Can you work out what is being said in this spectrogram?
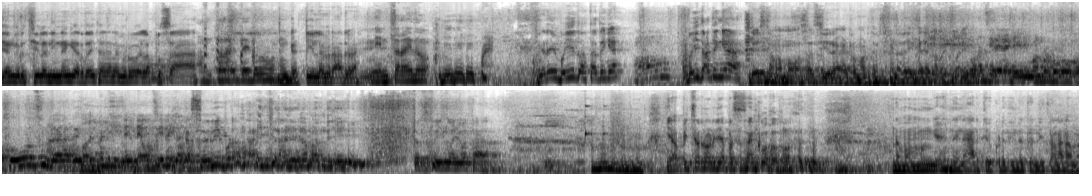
ಹೆಂಗ್ರು ಚೀಲ ನಿನ್ನಂಗೆ ಐತದಲ್ಲ ಗುರು ಎಲ್ಲ ಪುಸ್ಸ? ಇದು ಗಟ್ಟಿ ಇಲ್ಲ ಗುರು ಆದ್ರೆ. ನಿಂತರ ಇದು. ಏನೇ ಬೈದು ತಾತಿಗೆ ಬೈ ತಾತಿಗೆ ರೇಸ್ ನಮ್ಮಮ್ಮ ಹೊಸ ಸೀರೆ ಆರ್ಡರ್ ಮಾಡ್ತಾ ಇರ್ಸ್ಕೊಂಡದೆ ಹೆಂಗ ಕಮೆಂಟ್ ಮಾಡಿ. ಸರಿ ಬಿಡಮ್ಮ ಆಯ್ತು ನಾನೇನೋ ಬಂದು. ತರ್ಸ್ಕೊ ಇನ್ನು ಐವತ್ತ? ಯಾವ ಪಿಕ್ಚರ್ ನೋಡಿದ್ಯಪ್ಪ ಸಂಕು? ನಮ್ಮ ಅಮ್ಮಂಗೆ ನೆನ್ನೆ ಆರತಿ ಉಕ್ಕಡದಿಂದ ತಂದಿತ್ತಲ್ಲ ನಮ್ಮ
